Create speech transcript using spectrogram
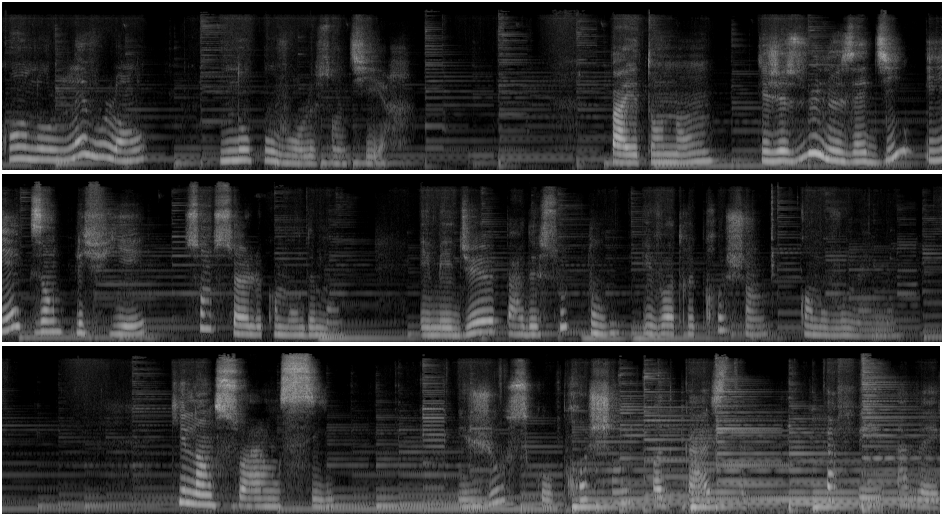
quand nous le voulons, nous pouvons le sentir. Pas étonnant que Jésus nous ait dit et exemplifié son seul commandement. Aimez Dieu par-dessous tout et votre prochain comme vous-même. Qu'il en soit ainsi et jusqu'au prochain podcast Café avec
